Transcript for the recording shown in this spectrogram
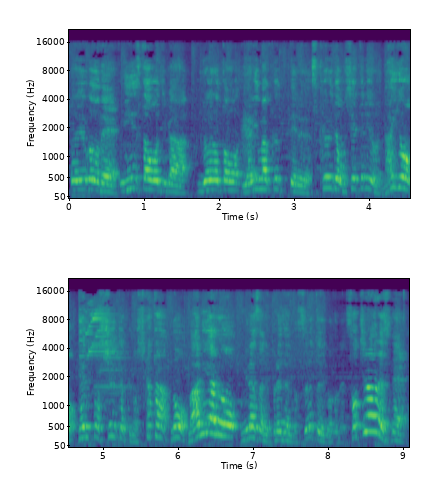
ということで、インスタ王子がいろいろとやりまくってるスクールで教えてるような内容、店舗集客の仕方のマニュアルを皆さんにプレゼントするということで、そちらはですね、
